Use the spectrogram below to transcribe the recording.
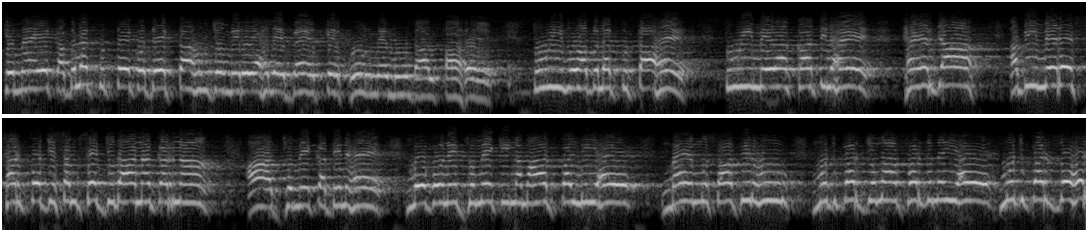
کہ میں ایک ابلک کتے کو دیکھتا ہوں جو میرے اہل بیت کے خون میں منہ ڈالتا ہے۔ تو ہی وہ ابلک کتا ہے، تو ہی میرا قاتل ہے۔ ٹھہر جا ابھی میرے سر کو جسم سے جدا نہ کرنا۔ آج جمعے کا دن ہے۔ لوگوں نے جمعے کی نماز پڑھ لی ہے۔ میں مسافر ہوں۔ مجھ پر جمعہ فرض نہیں ہے۔ مجھ پر زہر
